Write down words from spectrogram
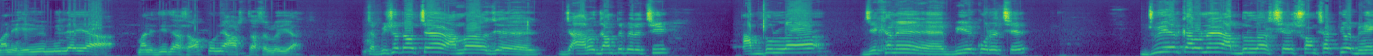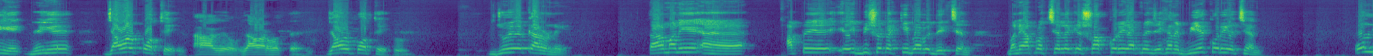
মানে সেই মিলাইয়া মানে দিতেছে অক্ষণে আসতেছে লইয়া। আচ্ছা বিষয়টা হচ্ছে আমরা যে যে আরও জানতে পেরেছি আবদুল্লাহ যেখানে বিয়ে করেছে জুইয়ের কারণে আবদুল্লাহর সেই সংসারটিও ভেঙে ভেঙে যাওয়ার পথে আগে যাওয়ার পথে। যাওয়ার পথে হুম। জুইয়ের কারণে। তার মানে আপনি এই বিষয়টা কীভাবে দেখছেন? মানে আপনার ছেলেকে শখ করিয়ে আপনি যেখানে বিয়ে করিয়েছেন, অন্য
